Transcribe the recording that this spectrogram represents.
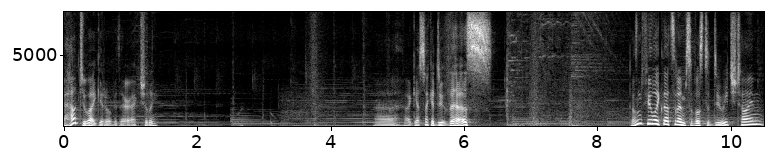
How do I get over there, actually? Uh, I guess I could do this. Doesn't feel like that's what I'm supposed to do each time.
